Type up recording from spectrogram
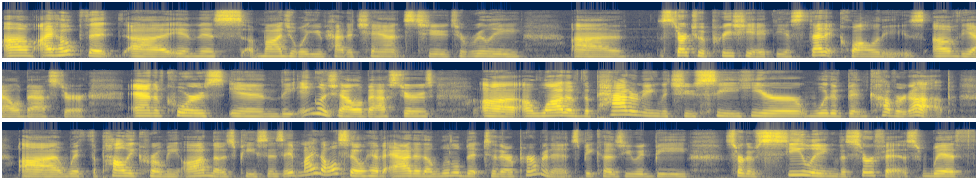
Um, I hope that uh, in this module you've had a chance to to really uh, start to appreciate the aesthetic qualities of the alabaster. And of course, in the English alabasters, uh, a lot of the patterning that you see here would have been covered up uh, with the polychromy on those pieces. It might also have added a little bit to their permanence because you would be sort of sealing the surface with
